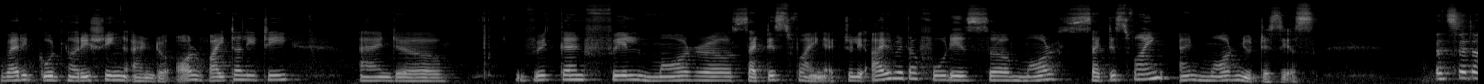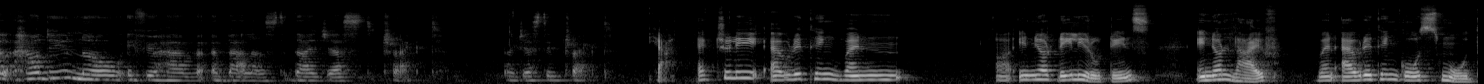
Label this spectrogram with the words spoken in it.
very good nourishing and all vitality and uh, we can feel more uh, satisfying. Actually ayurveda food is uh, more satisfying and more nutritious. But Svetal, how do you know if you have a balanced digest tract, digestive tract? yeah. Actually everything when uh, in your daily routines in your life when everything goes smooth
